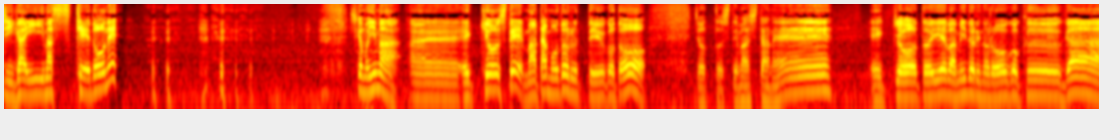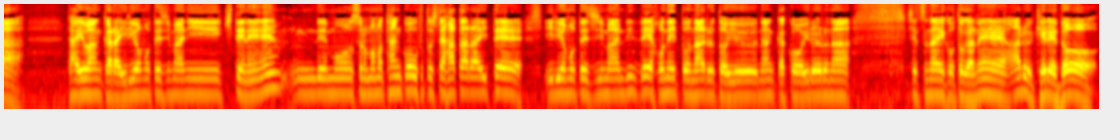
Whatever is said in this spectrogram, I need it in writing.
違いますけどね。しかも今、えー、越境してまた戻るっていうことを、ちょっとしてましたね。越境といえば緑の牢獄が、台湾から西表島に来てね、で、もうそのまま炭鉱夫として働いて、西表島で骨となるという、なんかこういろいろな、切ないことがね、あるけれど、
